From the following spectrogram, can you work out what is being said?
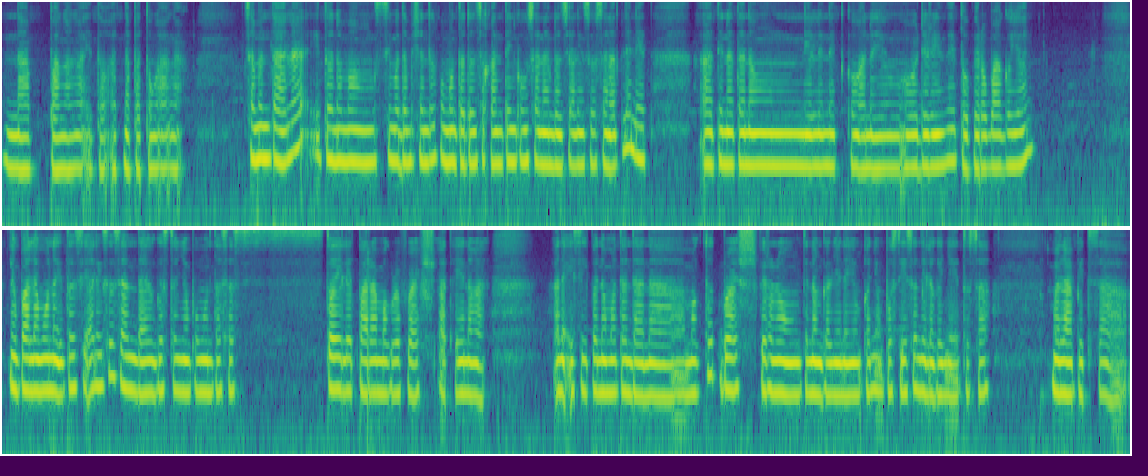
napanganga ito at napatunga nga. Samantala, ito namang si Madam Chantal pumunta doon sa kantin kung saan nandun si Aling Susan at Lynette at tinatanong ni Lynette kung ano yung orderin nito pero bago yon nagpala muna ito si Aling Susan dahil gusto niyang pumunta sa toilet para mag-refresh at ayun na nga ah, naisipan ng matanda na mag-toothbrush pero nung tinanggal niya na yung kanyang postiso nilagay niya ito sa malapit sa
